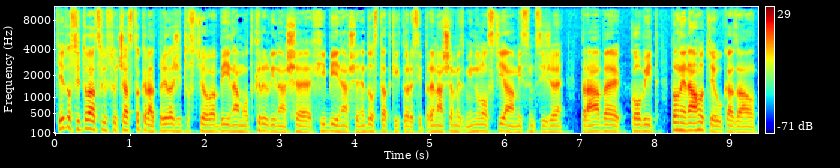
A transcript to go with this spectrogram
Tieto situácie sú častokrát príležitosťou, aby nám odkryli naše chyby, naše nedostatky, ktoré si prenášame z minulosti a myslím si, že práve COVID plne náhote ukázal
